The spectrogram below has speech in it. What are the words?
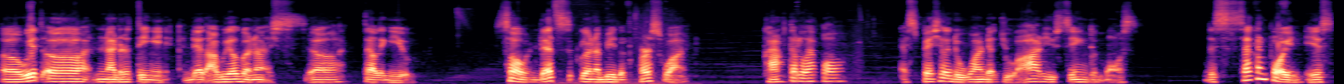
Uh, with uh, another thing that I will gonna uh, telling you. So that's gonna be the first one, character level, especially the one that you are using the most. The second point is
